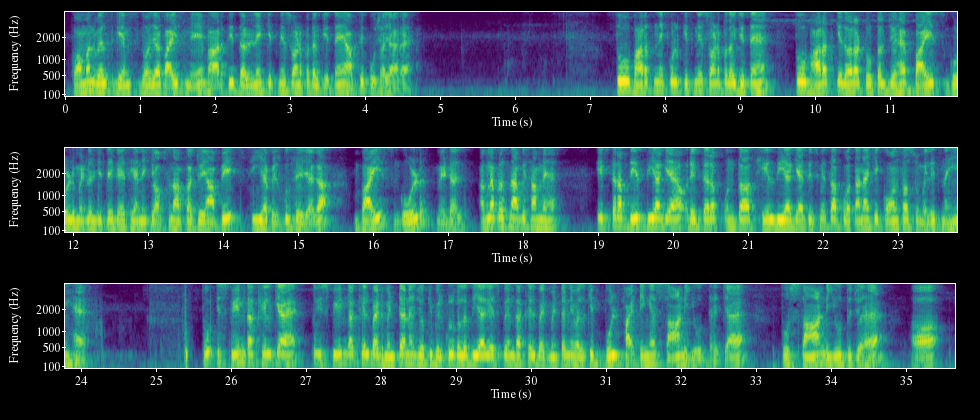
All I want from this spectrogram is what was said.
कॉमनवेल्थ गेम्स 2022 में भारतीय दल ने कितने स्वर्ण पदक जीते हैं, आपसे पूछा जा रहा है। तो भारत ने कुल कितने स्वर्ण पदक जीते हैं? तो भारत के द्वारा टोटल जो है 22 गोल्ड मेडल जीते गए थे, यानी कि ऑप्शन आपका जो यहाँ पे सी है, बिल्कुल सही हो जाएगा। 22 गोल्ड मेडल। अगला प्रश्न आपके सामने है। एक तरफ़ देश दिया गया है और एक तरफ़ उनका खेल दिया गया है तो इसमें से आपको बताना है कि कौन सा सुमेलित नहीं है। तो स्पेन का खेल क्या है? तो स्पेन का खेल बैडमिंटन है, जो कि बिल्कुल गलत दिया गया। स्पेन का खेल बैडमिंटन नहीं, बल्कि बुल फाइटिंग है, सांड युद्ध है। क्या है? तो सांड युद्ध जो है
